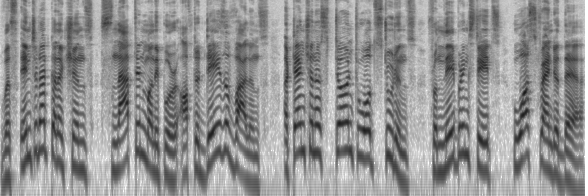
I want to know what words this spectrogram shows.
With internet connections snapped in Manipur after days of violence, attention has turned towards students from neighboring states who are stranded there.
